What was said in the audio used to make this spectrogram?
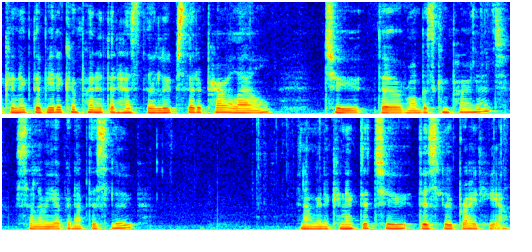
To connect the beaded component that has the loops that are parallel to the rhombus component. So let me open up this loop and I'm going to connect it to this loop right here.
